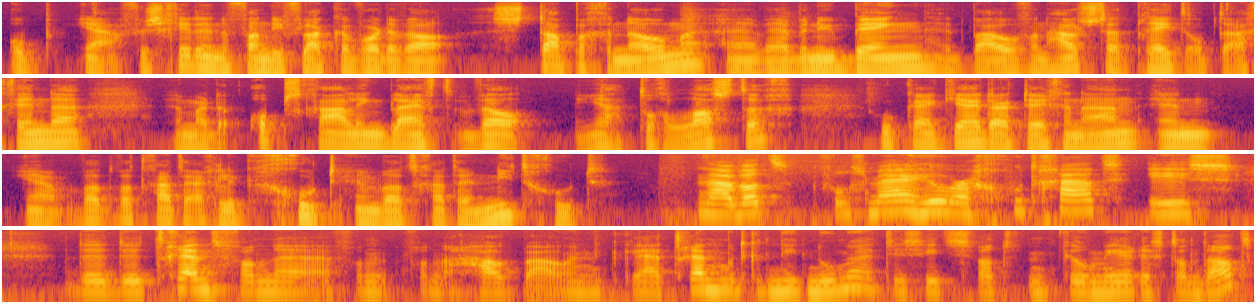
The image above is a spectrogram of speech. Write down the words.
Op ja, verschillende van die vlakken worden wel stappen genomen. Uh, we hebben nu Beng, het bouwen van hout staat breed op de agenda. Uh, maar de opschaling blijft wel ja, toch lastig. Hoe kijk jij daar tegenaan en ja, wat, wat gaat er eigenlijk goed en wat gaat er niet goed? Nou, wat volgens mij heel erg goed gaat, is de, de trend van, de, van, van de houtbouw. En ja, trend moet ik het niet noemen, het is iets wat veel meer is dan dat.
